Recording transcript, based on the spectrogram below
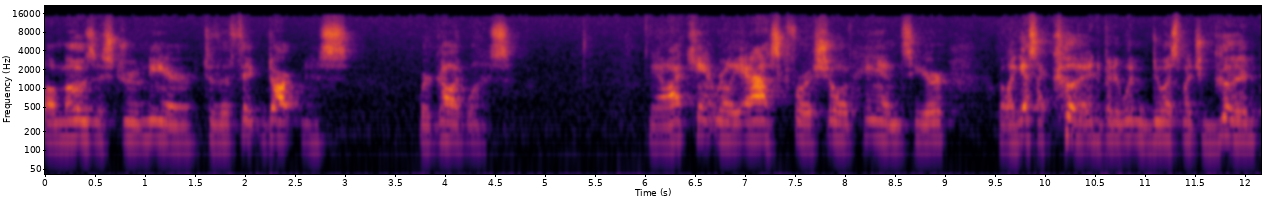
while Moses drew near to the thick darkness where God was. Now, I can't really ask for a show of hands here. Well, I guess I could, but it wouldn't do us much good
